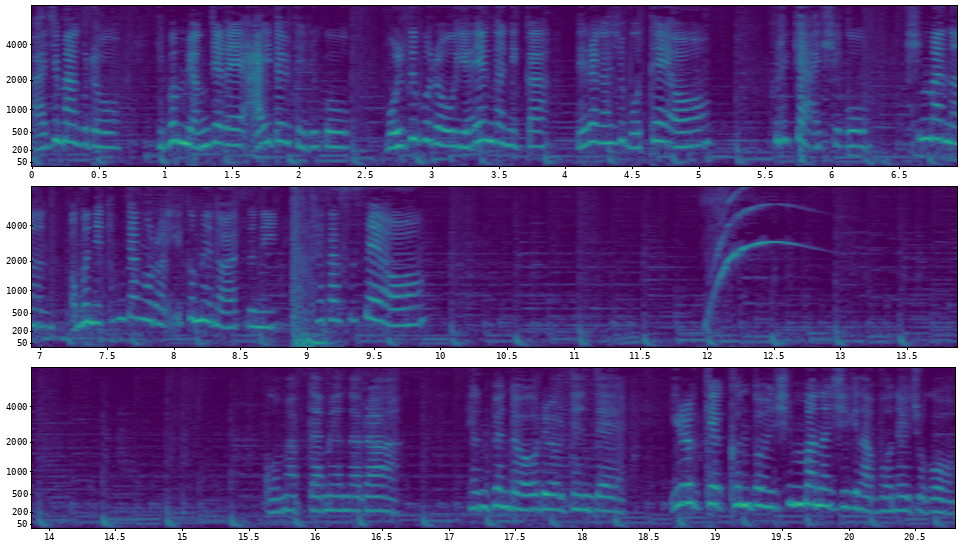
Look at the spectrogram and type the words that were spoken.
마지막으로 이번 명절에 아이들 데리고 몰디브로 여행 가니까 내려가지 못해요. 그렇게 아시고 10만원 어머니 통장으로 입금해 놓았으니 찾아 쓰세요. 고맙다 며느라. 형편도 어려울 텐데 이렇게 큰 돈 10만원씩이나 보내주고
